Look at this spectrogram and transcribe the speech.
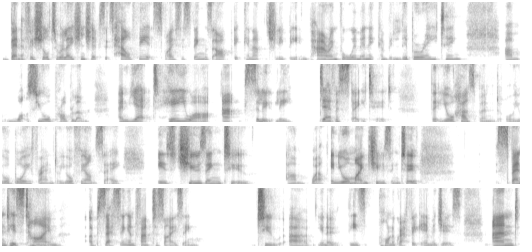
beneficial to relationships. It's healthy. It spices things up. It can actually be empowering for women. It can be liberating. Um, what's your problem? And yet, here you are, absolutely devastated that your husband or your boyfriend or your fiance is choosing to, um, well, in your mind, choosing to spend his time obsessing and fantasizing to, uh, you know, these pornographic images. And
